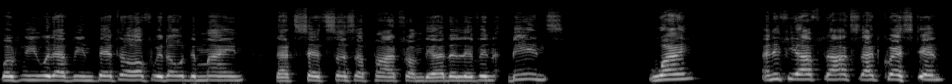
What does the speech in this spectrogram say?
but we would have been better off without the mind that sets us apart from the other living beings. Why? And if you have to ask that question,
